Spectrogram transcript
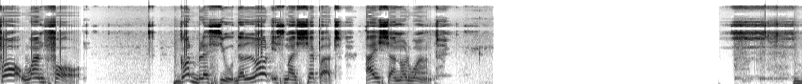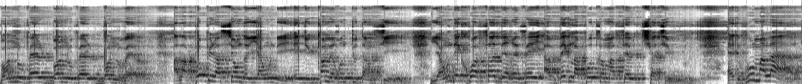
414. God bless you. The Lord is my shepherd. I shall not want. Bonne nouvelle, bonne nouvelle, bonne nouvelle. À la population de Yaoundé et du Cameroun tout entier. Yaoundé croissant des réveils avec l'apôtre Marcel Chatim. Êtes-vous malade?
